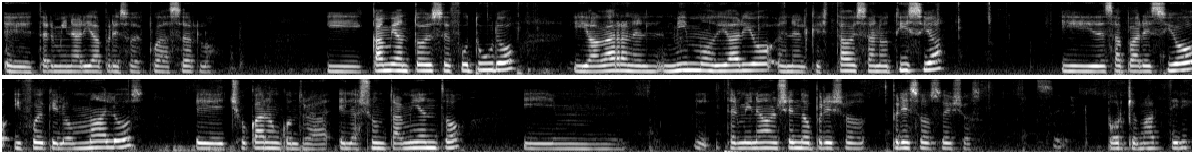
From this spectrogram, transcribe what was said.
eh, terminaría preso después de hacerlo. Y cambian todo ese futuro y agarran el mismo diario en el que estaba esa noticia y desapareció y fue que los malos eh, chocaron contra el ayuntamiento y mm, terminaron yendo presos, presos ellos. porque Marty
